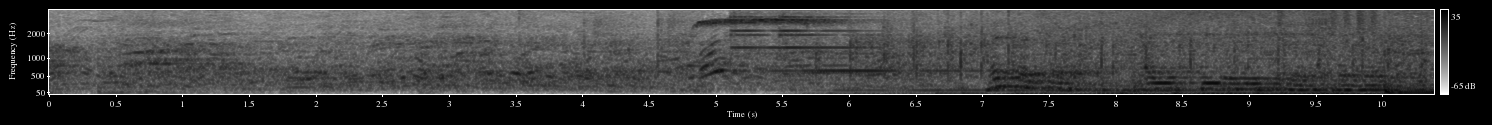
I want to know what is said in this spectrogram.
はい、最初、はい、終了とい。うことで、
